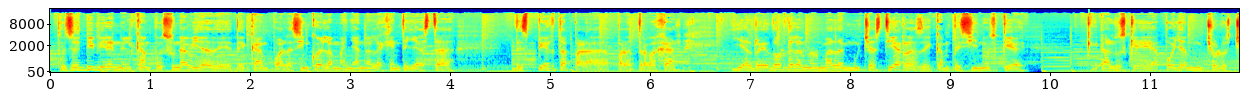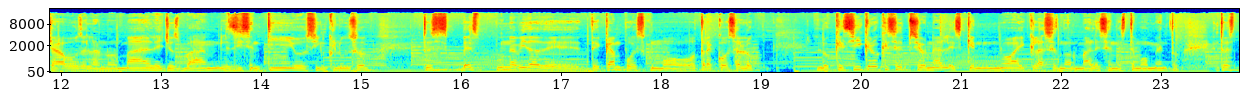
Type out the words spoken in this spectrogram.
Entonces vivir en el campo es una vida de, campo. A las 5 de la mañana la gente ya está despierta para, para trabajar y alrededor de la normal hay muchas tierras de campesinos que a los que apoyan mucho los chavos de la normal, ellos van, les dicen tíos incluso. Entonces es una vida de, campo, es como otra cosa. Lo, lo que sí creo que es excepcional es que no hay clases normales en este momento. Entonces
